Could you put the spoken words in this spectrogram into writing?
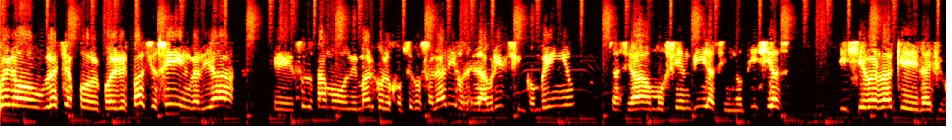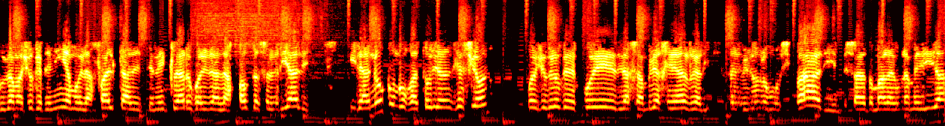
Bueno, gracias por, por el espacio. Sí, en realidad eh, nosotros estamos en el marco de los consejos salarios desde abril sin convenio. Ya llevábamos 100 días sin noticias y sí es verdad que la dificultad mayor que teníamos es la falta de tener claro cuáles eran las pautas salariales y la no convocatoria de negociación. Bueno, yo creo que después de la Asamblea General realizar el velódromo municipal y empezar a tomar alguna medida,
